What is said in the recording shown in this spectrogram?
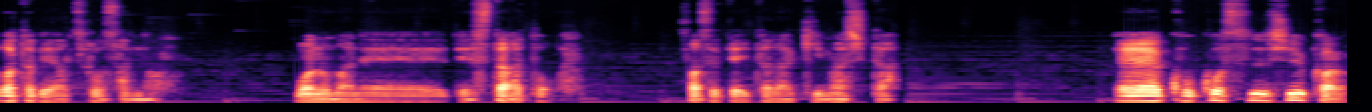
渡部篤郎さんのモノマネでスタートさせていただきました。えー、ここ数週間、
